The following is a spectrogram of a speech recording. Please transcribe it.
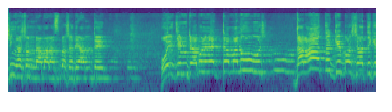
সিংহাসনটা আমার রাজপ্রাসাদে আনতে। ওই জিনটা বলেন একটা মানুষ দাঁড়া থেকে, বসা থেকে,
